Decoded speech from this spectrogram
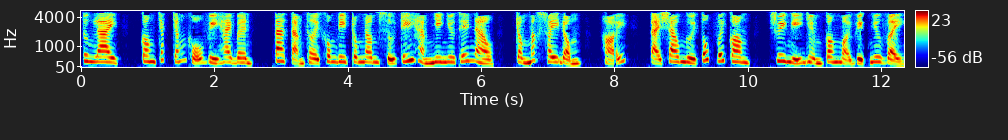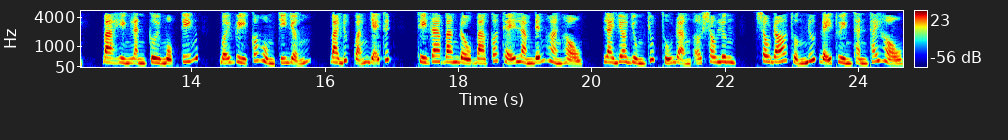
tương lai, con chắc chắn khổ vì hai bên, ta tạm thời không đi trong nom xử trí hàm nhi như thế nào, trong mắt xoay động, hỏi, tại sao người tốt với con, suy nghĩ dùm con mọi việc như vậy, bà hiền lành cười một tiếng, bởi vì có hùng chỉ dẫn, bà Đức Quảng giải thích, thì ra ban đầu bà có thể làm đến hoàng hậu, là do dùng chút thủ đoạn ở sau lưng, sau đó thuận nước đẩy thuyền thành thái hậu,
